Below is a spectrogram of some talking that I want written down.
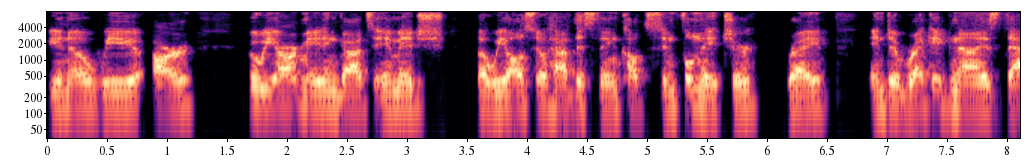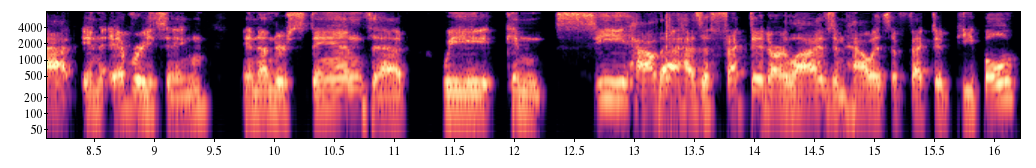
You know, we are who we are, made in God's image. But we also have this thing called sinful nature, right? And to recognize that in everything and understand that we can see how that has affected our lives and how it's affected people,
